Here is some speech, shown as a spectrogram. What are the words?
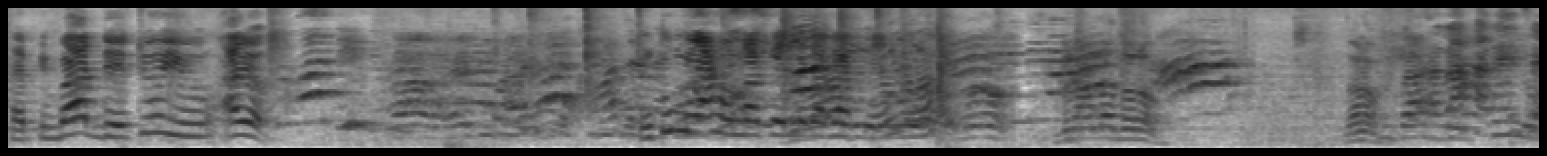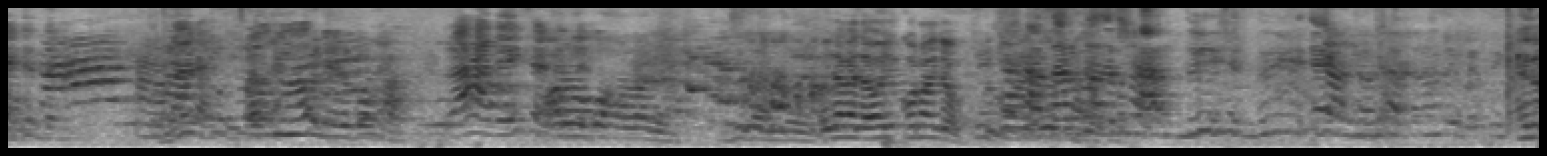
হ্যাপি বার্থডে টু ইউ আয়ো তুমি আহো না কেলে বাবাকে ধরো ধরো ধরো। রাহারে এই সাইডে দেন রাহারে এই সাইডে দেন ওই জায়গায় যাও ওই কোনায় যাও। আরে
